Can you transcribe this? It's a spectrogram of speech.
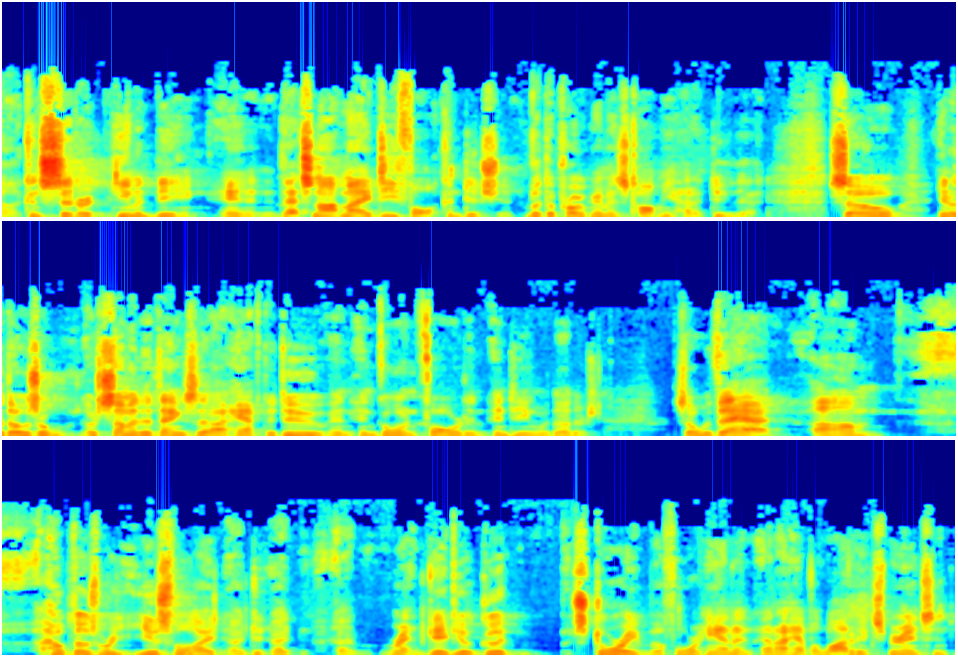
uh, considerate human being, and that's not my default condition. But the program has taught me how to do that. So you know, those are, are some of the things that I have to do in, in going forward and, dealing with others. So with that, um, I hope those were useful. I, I, I, I gave you a good story beforehand, and, and, I have a lot of experience in,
